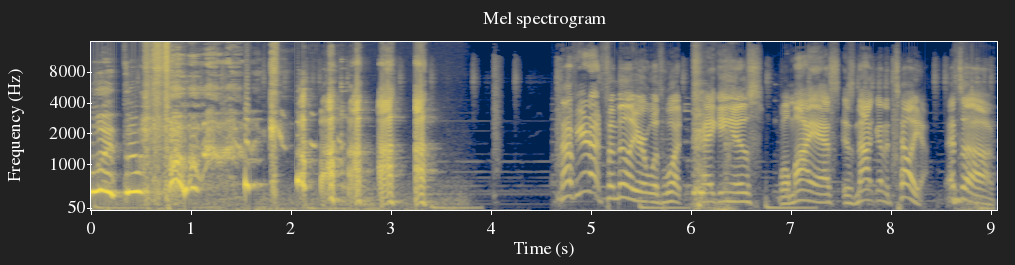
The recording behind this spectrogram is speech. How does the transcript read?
What the fuck? Now, if you're not familiar with what pegging is, well, my ass is not going to tell you. That's a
